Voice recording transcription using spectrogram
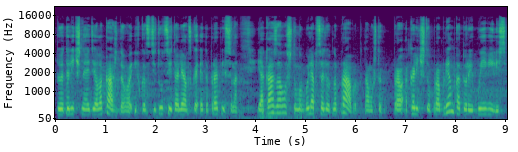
то это личное дело каждого, и в Конституции итальянской это прописано. И оказалось, что мы были абсолютно правы, потому что количество проблем, которые появились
